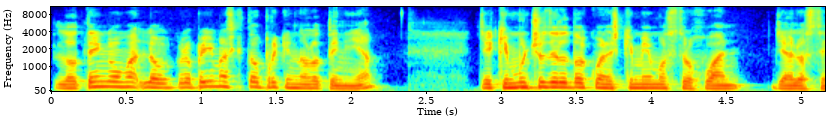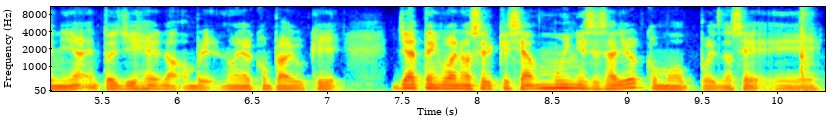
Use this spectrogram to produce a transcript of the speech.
lo tengo, lo, pedí más que todo porque no lo tenía. Ya que muchos de los Bakuganes que me mostró Juan ya los tenía, entonces dije, no hombre, no voy a comprar algo que ya tengo a no ser que sea muy necesario, como pues no sé, eh,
